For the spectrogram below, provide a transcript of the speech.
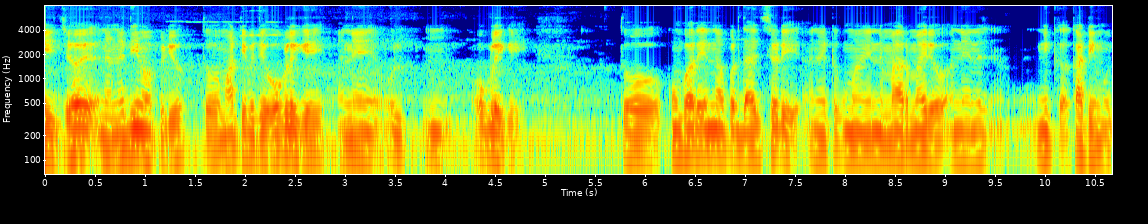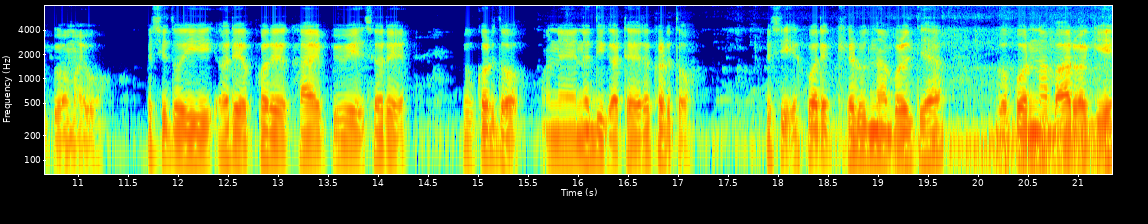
એ જય અને નદીમાં પીડ્યું. તો માટી બધી ઓગળી ગઈ અને ઓગળી ગઈ. તો કુંભારે એના પર દાજ ચડી અને ટૂંકમાં એને માર માર્યો અને એને કાઢી મૂકવામાં આવ્યો. પછી તો એ હરે ફરે, ખાય, પીવે ચરે એવું કરતો અને નદી કાંઠે રખડતો. પછી એકવાર એક ખેડૂતના બળધ્યા બપોરના બાર વાગ્યે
